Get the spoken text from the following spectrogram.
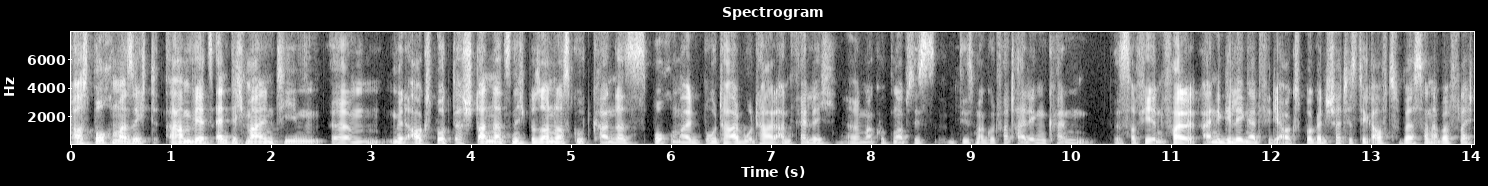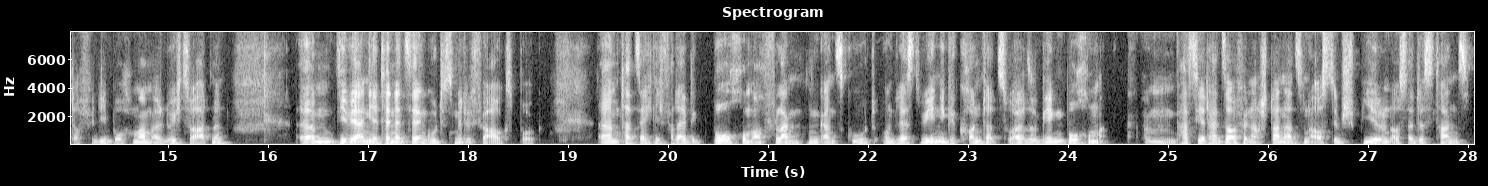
aus Bochumer Sicht haben wir jetzt endlich mal ein Team ähm, mit Augsburg, das Standards nicht besonders gut kann. Das ist Bochum halt brutal, brutal anfällig. Äh, mal gucken, ob sie es diesmal gut verteidigen können. Das ist auf jeden Fall eine Gelegenheit für die Augsburger, die Statistik aufzubessern, aber vielleicht auch für die Bochumer mal durchzuatmen. Ähm, die wären hier tendenziell ein gutes Mittel für Augsburg. Ähm, tatsächlich verteidigt Bochum auch Flanken ganz gut und lässt wenige Konter zu. Also gegen Bochum ähm, passiert halt so viel nach Standards und aus dem Spiel und aus der Distanz.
